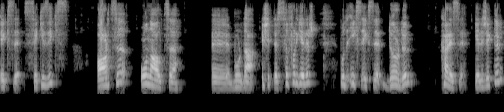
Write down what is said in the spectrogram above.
eksi 8x artı 16 e, burada eşittir 0 gelir. Bu da x eksi 4'ün karesi gelecektir.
